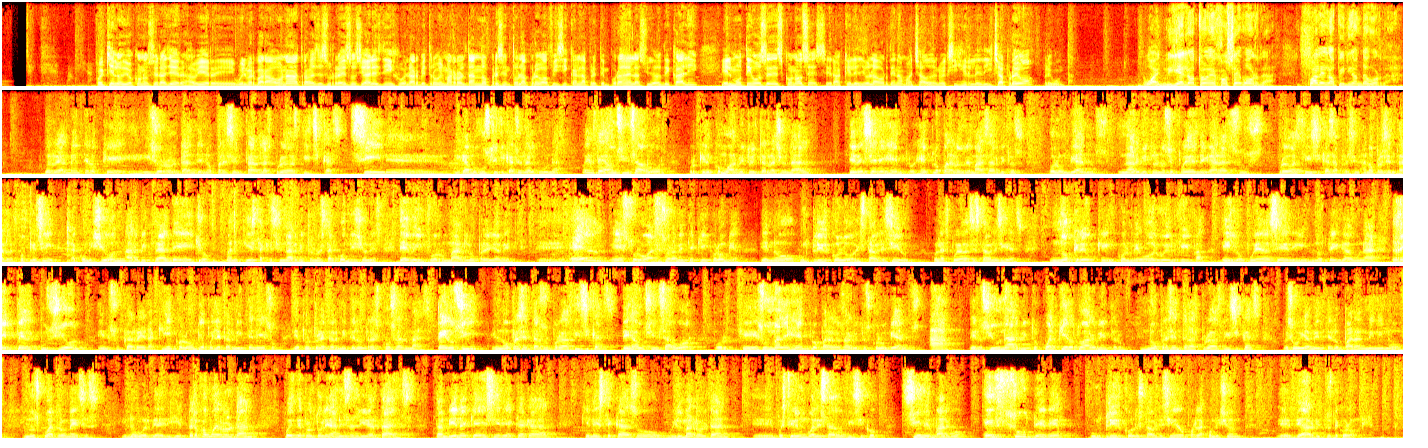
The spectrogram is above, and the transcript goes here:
fue quien lo dio a conocer ayer, Javier. Eh, Wilmer Barahona, a través de sus redes sociales, dijo: el árbitro Wilmar Roldán no presentó la prueba física en la pretemporada en la ciudad de Cali. El motivo se desconoce. ¿Será que le dio la orden a Machado de no exigirle dicha prueba? Pregunta. Bueno, y el otro es José Borda. ¿Cuál es la opinión de Borda? Pues realmente lo que hizo Roldán de no presentar las pruebas físicas sin, eh, digamos, justificación alguna, pues deja un sinsabor, porque él como árbitro internacional debe ser ejemplo, ejemplo para los demás árbitros colombianos. Un árbitro no se puede negar a sus pruebas físicas a, no presentarlas, porque sí, la comisión arbitral de hecho manifiesta que si un árbitro no está en condiciones debe informarlo previamente. Eh, él eso lo hace solamente aquí en Colombia, de no cumplir con lo establecido, con las pruebas establecidas. No creo que en Colmebol o en FIFA él lo pueda hacer y no tenga una repercusión en su carrera. Aquí en Colombia pues le permiten eso, de pronto le permiten otras cosas más. Pero sí, el no presentar sus pruebas físicas deja un sin sabor porque es un mal ejemplo para los árbitros colombianos. Ah, pero si un árbitro, cualquier otro árbitro, no presenta las pruebas físicas, pues obviamente lo paran mínimo unos cuatro meses y no vuelve a dirigir. Pero como es Roldán, pues de pronto le dan esas libertades. También hay que decir y hay que aclarar que en este caso Wilmar Roldán eh, pues tiene un buen estado físico, sin embargo es su deber cumplir con lo establecido por la Comisión eh, de Árbitros de Colombia.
